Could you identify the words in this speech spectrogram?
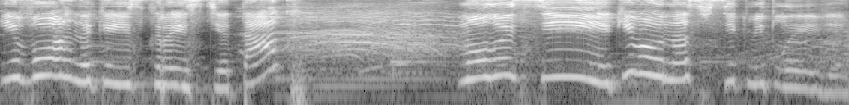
і вогники іскристі, так? Молодці, які ви у нас всі кмітливі.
